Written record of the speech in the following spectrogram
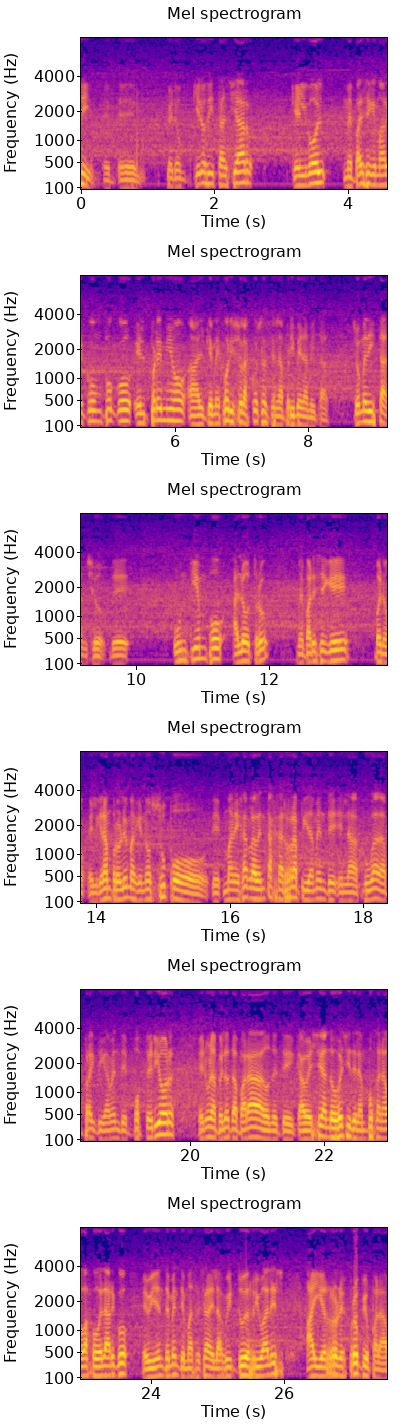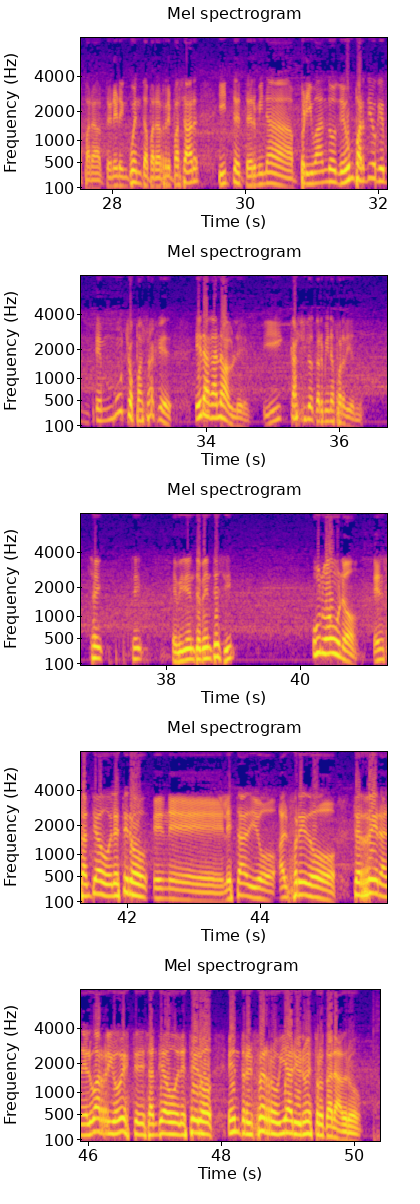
Sí, eh, eh, pero quiero distanciar que el gol me parece que marcó un poco el premio al que mejor hizo las cosas en la primera mitad. Yo me distancio de un tiempo al otro. Me parece que, bueno, el gran problema es que no supo eh, manejar la ventaja rápidamente en la jugada prácticamente posterior, en una pelota parada donde te cabecean dos veces y te la empujan abajo del arco. Evidentemente, más allá de las virtudes rivales, hay errores propios para, para tener en cuenta, para repasar, y te termina privando de un partido que en muchos pasajes era ganable y casi lo terminas perdiendo. Sí, sí, evidentemente sí. Uno a uno en Santiago del Estero, en eh, el estadio Alfredo Terrera, en el barrio oeste de Santiago del Estero, entre el ferroviario y nuestro taladro.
